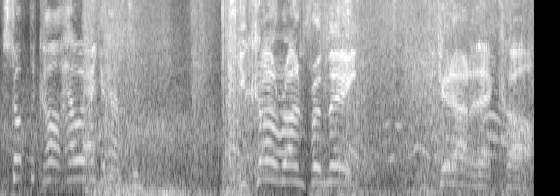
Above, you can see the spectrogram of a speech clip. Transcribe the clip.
Stop the car however you have to. You can't run from me! Get out of that car!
